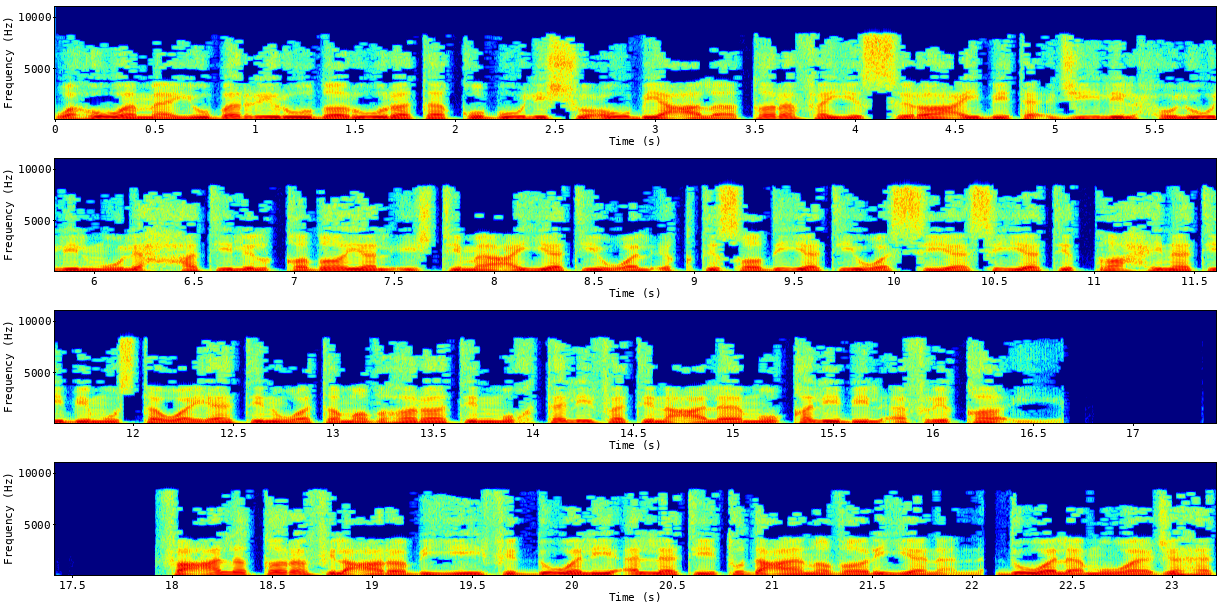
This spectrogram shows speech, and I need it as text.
وهو ما يبرر ضرورة قبول الشعوب على طرفي الصراع بتأجيل الحلول الملحة للقضايا الاجتماعية والإقتصادية. الاقتصادية والسياسية الطاحنة بمستويات وتمظهرات مختلفة على مقلب الأفرقاء فعلى الطرف العربي في الدول التي تدعى نظريا دول مواجهة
